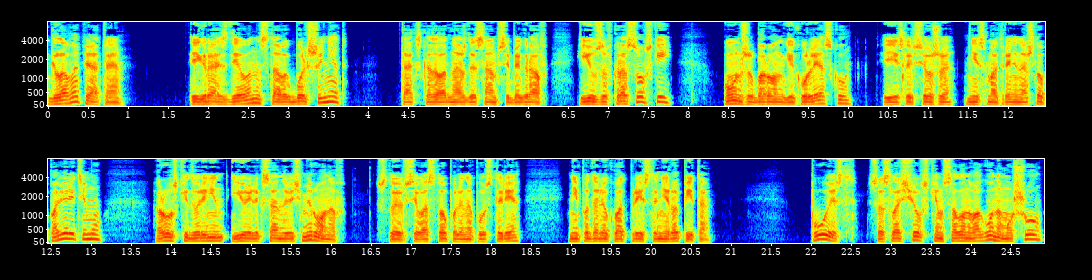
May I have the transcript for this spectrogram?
Глава пятая. Игра сделана, ставок больше нет. Так сказал однажды сам себе граф Юзеф Красовский, он же барон Гекулеску, и если все же, несмотря ни на что поверить ему, русский дворянин Юрий Александрович Миронов, стоя в Севастополе на пустыре, неподалеку от пристани Ропита. Поезд со Слащевским салон-вагоном ушел,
